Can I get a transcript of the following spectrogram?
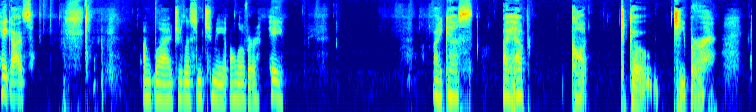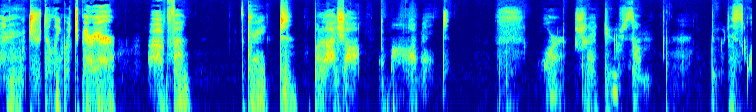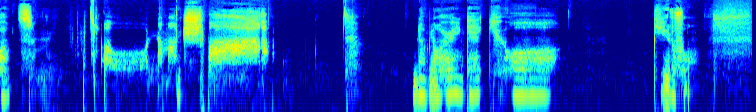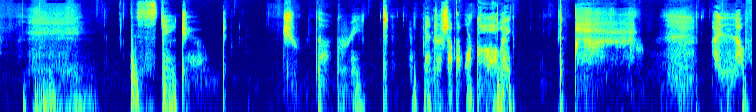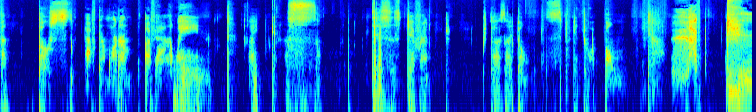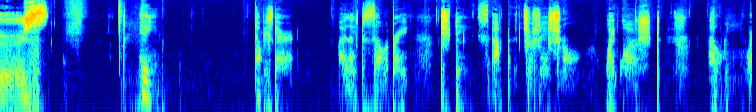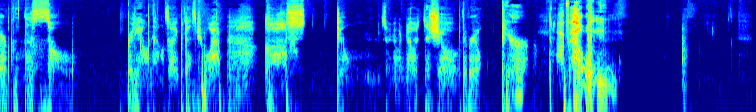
Hey guys, I'm glad you listened to me all over. Hey, I guess I have got to go deeper into the language barrier of the great Elijah Muhammad. Or should I do some Shiva. Nam Kyo. Beautiful. Stay tuned to the great adventures of the workaholic. post after mortem of Halloween. I guess this is different because I don't speak into a phone like this. Hey, don't be scared. I like to celebrate two days after the traditional whitewashed Halloween where everything is so pretty on the outside because people have costumes. We never know the show, the real fear of Halloween.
